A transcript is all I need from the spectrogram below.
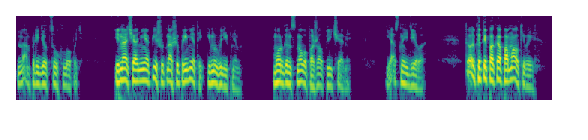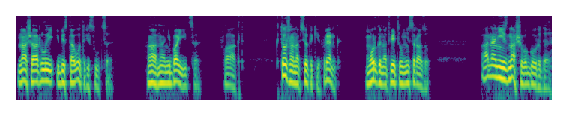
нам придется ухлопать. Иначе они опишут наши приметы, и мы влипнем. Морган снова пожал плечами. Ясное дело. Только ты пока помалкивай, Наши орлы и без того трясутся. А она не боится. Факт. Кто же она все-таки, Фрэнк? Морган ответил не сразу. Она не из нашего города.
